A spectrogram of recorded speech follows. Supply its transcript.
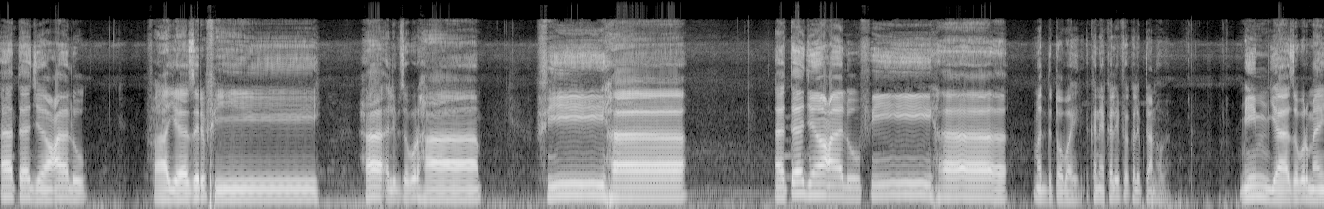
আ তেজে আলু ফায়াজের ফি হা আলিফ জবর হা ফি হা أتجعل فيها মধ্য তবাইর এখানে একালিফ একালিফ টান হবে মিম ইয়া জবর মাই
